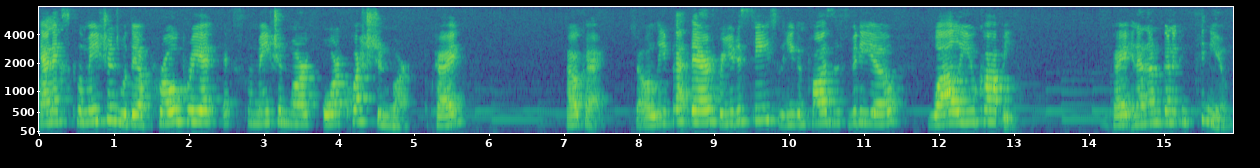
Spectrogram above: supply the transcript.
and exclamations with the appropriate exclamation mark or question mark, okay? Okay, so I'll leave that there for you to see so that you can pause this video while you copy. Okay, and then I'm going to continue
